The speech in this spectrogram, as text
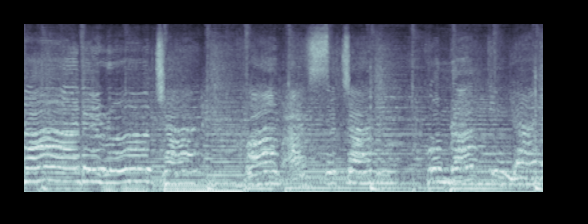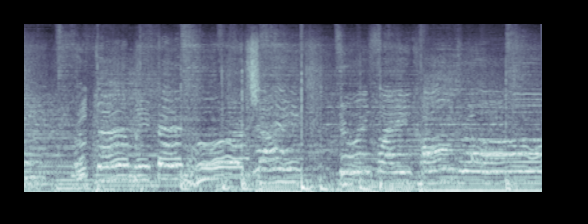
ข้าได้รู้จัก ความอัศจรรย์ความรักยิ่งใหญ่เราเติมให้เต็มหัวใจด้วยไฟของพระองค์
